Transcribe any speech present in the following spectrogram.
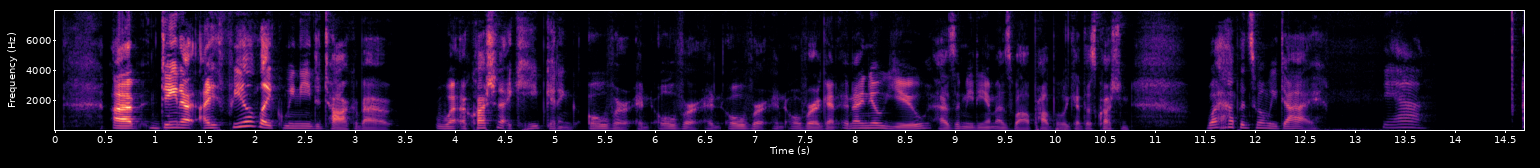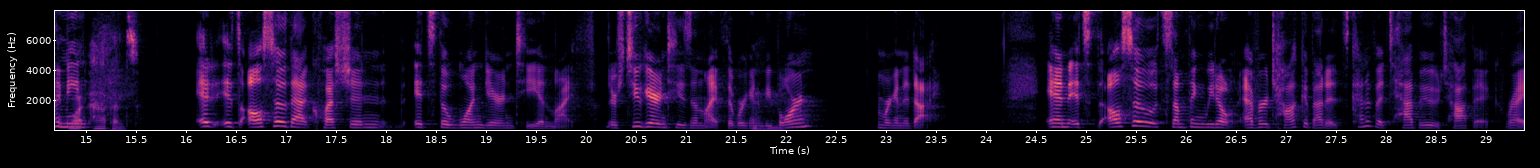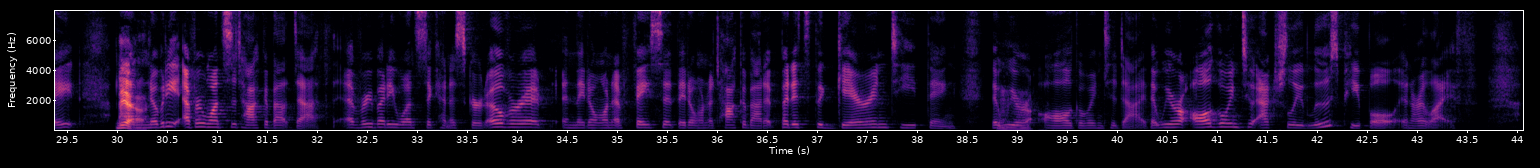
Uh, Dana, I feel like we need to talk about what a question I keep getting over and over and over and over again. And I know you, as a medium as well, probably get this question. What happens when we die? Yeah. I mean, what happens? It, it's also that question. It's the one guarantee in life. There's two guarantees in life that we're going to be born and we're going to die. And it's also something we don't ever talk about. It's kind of a taboo topic, right? Yeah. Um, nobody ever wants to talk about death. Everybody wants to kind of skirt over it and they don't want to face it. They don't want to talk about it. But it's the guaranteed thing that we are all going to die, that we are all going to actually lose people in our life.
